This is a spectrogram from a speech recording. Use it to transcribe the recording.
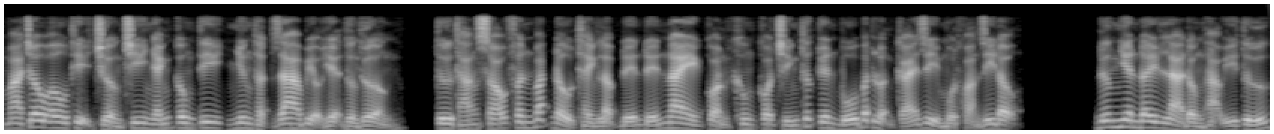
Mà châu Âu thị trường chi nhánh công ty nhưng thật ra biểu hiện thường thường, từ tháng 6 phân bắt đầu thành lập đến đến nay còn không có chính thức tuyên bố bất luận cái gì một khoản di động. Đương nhiên đây là đồng hạo ý tứ,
